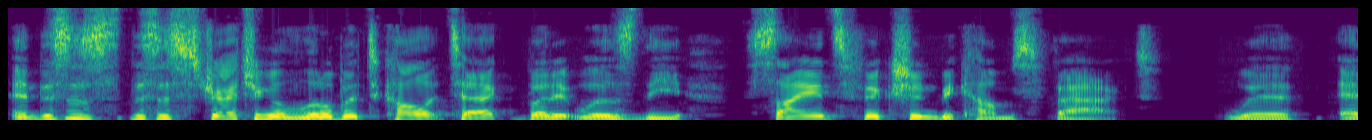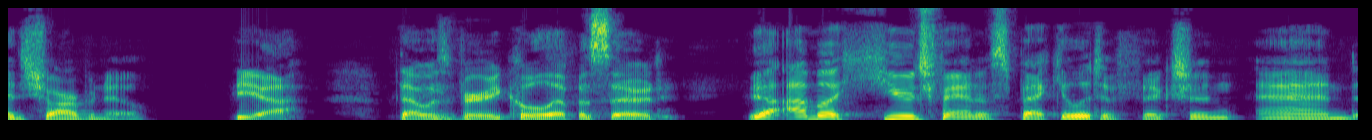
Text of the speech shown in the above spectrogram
and this is this is stretching a little bit to call it tech, but it was the science fiction becomes fact with Ed Charbonneau. Yeah, that was a very cool episode. Yeah, I'm a huge fan of speculative fiction, and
